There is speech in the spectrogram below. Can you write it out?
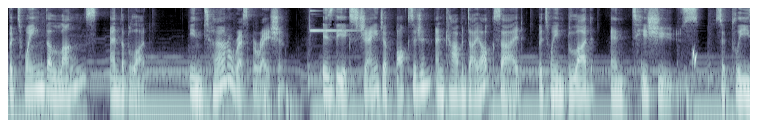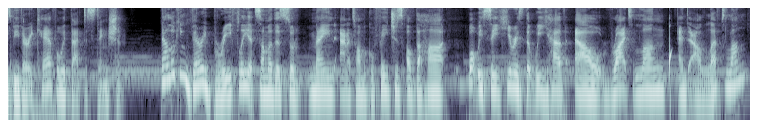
between the lungs and the blood. Internal respiration is the exchange of oxygen and carbon dioxide between blood and tissues. So please be very careful with that distinction. Now, looking very briefly at some of the sort of main anatomical features of the heart, what we see here is that we have our right lung and our left lung,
